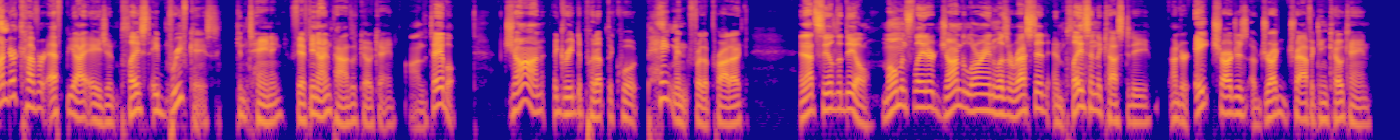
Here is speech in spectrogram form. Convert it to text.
undercover FBI agent placed a briefcase containing 59 pounds of cocaine on the table. John agreed to put up the quote payment for the product, and that sealed the deal. Moments later, John DeLorean was arrested and placed into custody under eight charges of drug trafficking cocaine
